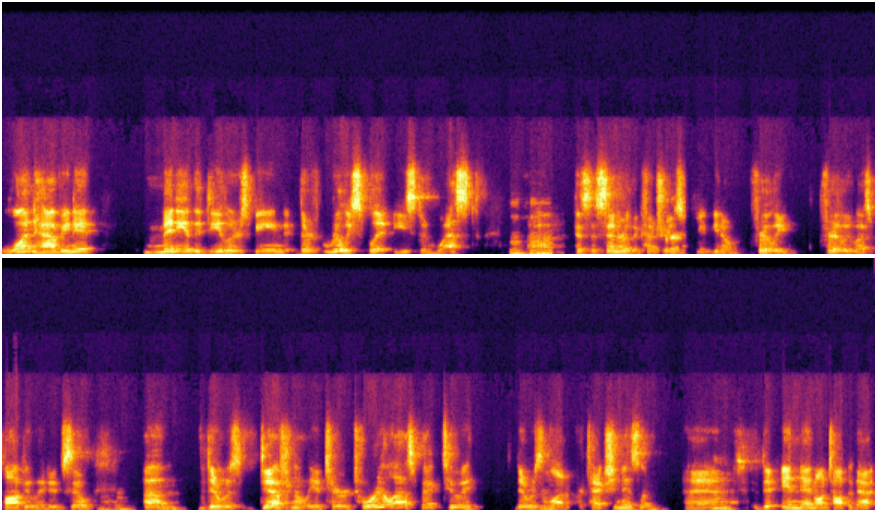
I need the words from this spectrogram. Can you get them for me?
One having it, many of the dealers being, they're really split east and west because mm-hmm. uh, the center of the country sure. is, you know, fairly fairly less populated. So mm-hmm. um, there was definitely a territorial aspect to it. There was mm-hmm. a lot of protectionism, and mm-hmm. the, and then on top of that,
